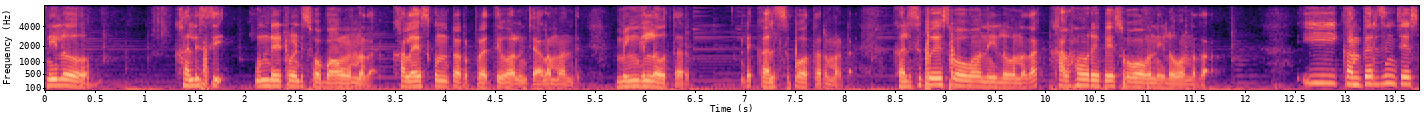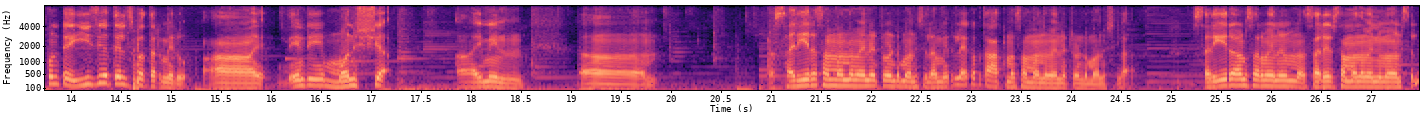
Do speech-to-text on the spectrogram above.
నీలో కలిసి ఉండేటువంటి స్వభావం ఉన్నదా? కలేసుకుంటారు ప్రతి వాళ్ళని చాలామంది. మింగిల్ అవుతారు. అంటే కలిసిపోతారు అన్నమాట కలిసిపోయే స్వభావం నీలో ఉన్నదా? కలహం రేపే స్వభావం నీలో ఉన్నదా? ఈ కంపారిజన్ చేసుకుంటే ఈజీగా తెలిసిపోతారు మీరు. ఏంటి? మనుష్య ఐ మీన్ శరీర సంబంధమైనటువంటి మనుషుల మీరు? లేకపోతే ఆత్మ సంబంధమైనటువంటి మనుషుల? శరీరానుసరమైన శరీర సంబంధమైన మనుషులు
